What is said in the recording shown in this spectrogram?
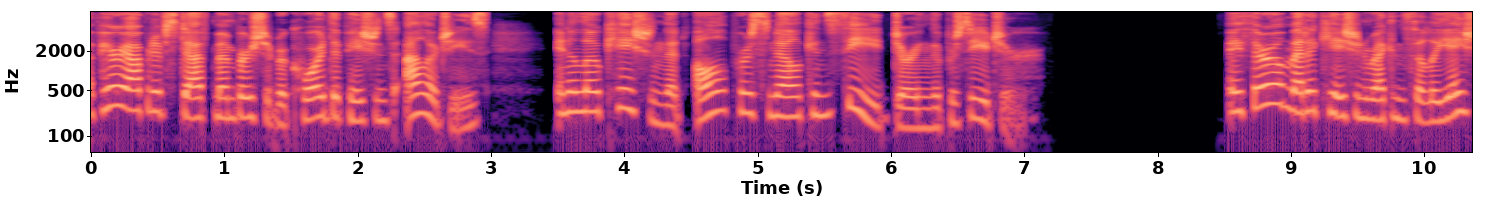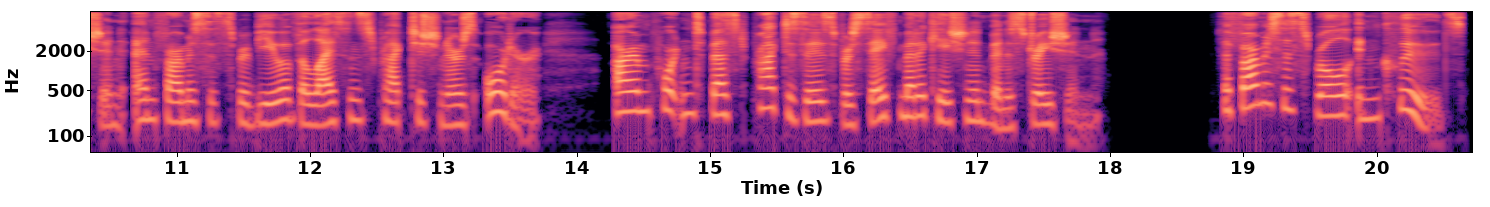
a perioperative staff member should record the patient's allergies in a location that all personnel can see during the procedure. A thorough medication reconciliation and pharmacist's review of the licensed practitioner's order are important best practices for safe medication administration. The pharmacist's role includes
